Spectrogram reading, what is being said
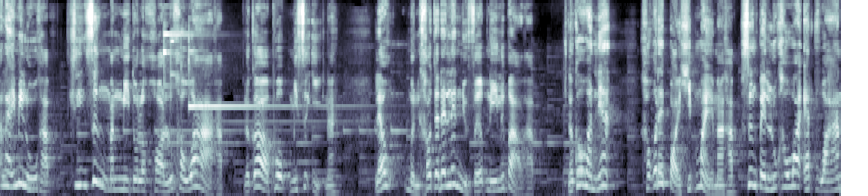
อะไรไม่รู้ครับ ซึ่งซึ่งมันมีตัวละครลูกเขาว่าครับ แล้วก็พวกมิซึอินะ แล้วเหมือนเขาจะได้เล่นอยู่เซิร์ฟนี้หรือเปล่าครับ แล้วก็วันเนี้ยเขาก็ได้ปล่อยคลิปใหม่มาครับ ซึ่งเป็นลูกเขาว่าแอดวาน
